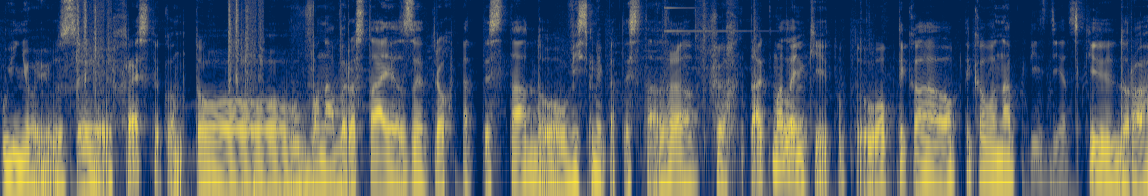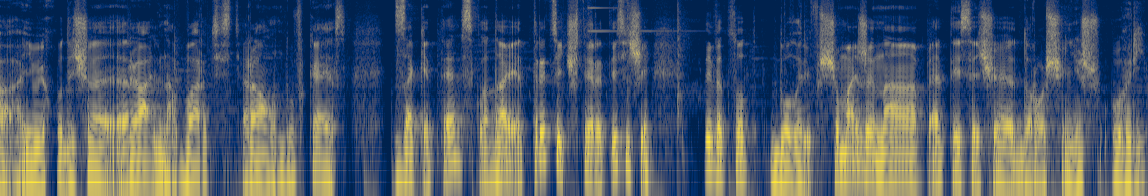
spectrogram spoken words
хуйньою з хрестиком, то вона виростає з 3500 до 8500. Так маленький. Тобто оптика, оптика вона піздецьки дорога. І виходить, що реальна вартість раунду в КС за КТ складає 34 тисячі 900 доларів, що майже на 5 тисяч дорожче, ніж у грі.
